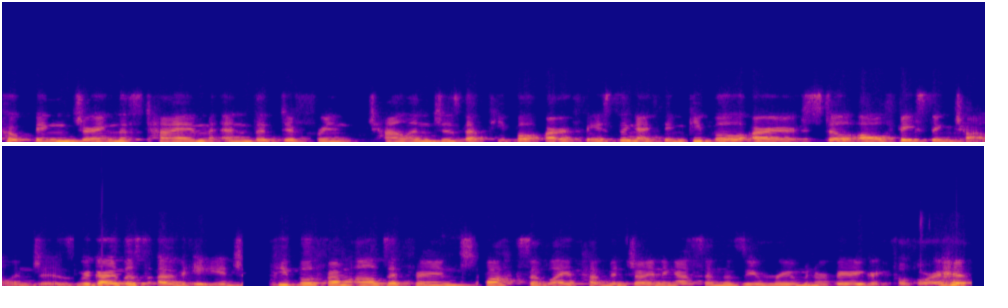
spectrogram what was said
coping during this time and the different challenges that people are facing. I think people are still all facing challenges, regardless of age. People from all different walks of life have been joining us in the Zoom room, and we're very grateful for it.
